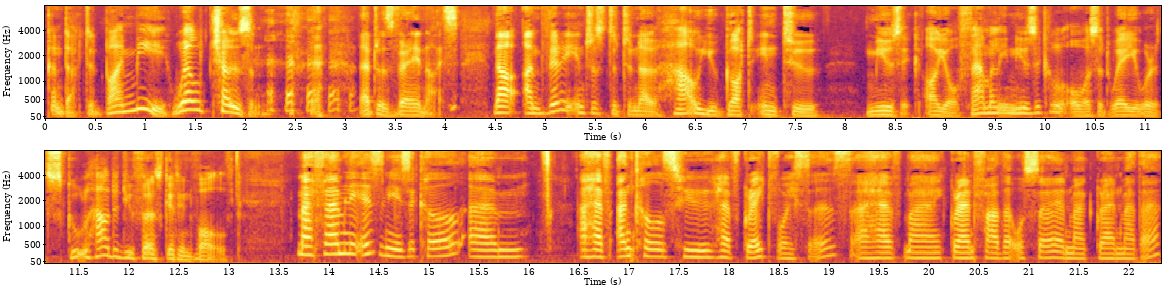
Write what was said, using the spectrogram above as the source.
conducted by me. Well chosen. that was very nice. Now, I'm very interested to know how you got into music. Are your family musical, or was it where you were at school? How did you first get involved? My family is musical. Um, I have uncles who have great voices. I have my grandfather also and my grandmother.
